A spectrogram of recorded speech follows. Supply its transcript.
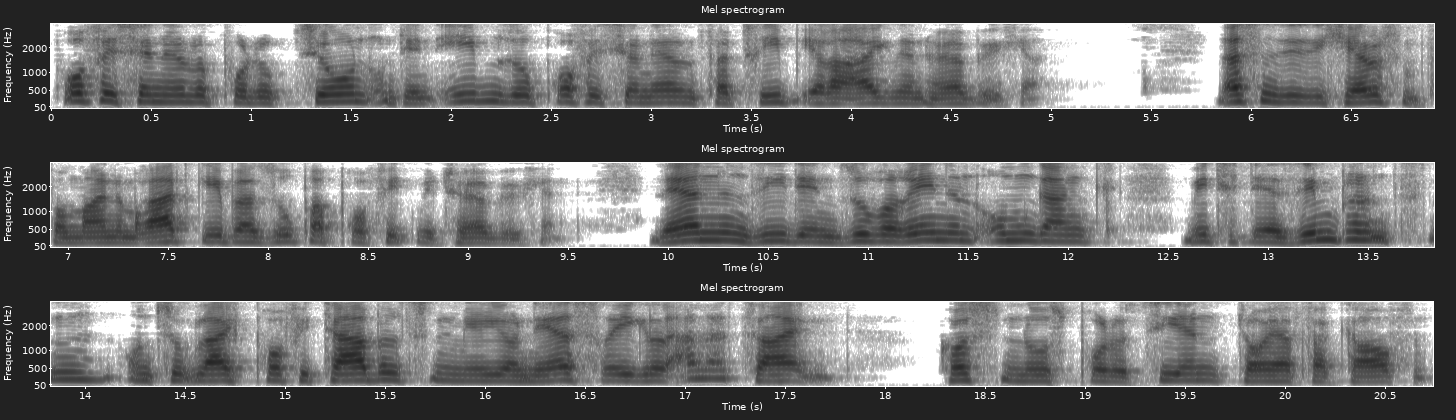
professionelle Produktion und den ebenso professionellen Vertrieb Ihrer eigenen Hörbücher. Lassen Sie sich helfen von meinem Ratgeber Super Profit mit Hörbüchern. Lernen Sie den souveränen Umgang mit der simpelsten und zugleich profitabelsten Millionärsregel aller Zeiten. Kostenlos produzieren, teuer verkaufen.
